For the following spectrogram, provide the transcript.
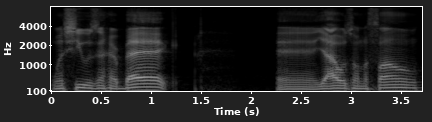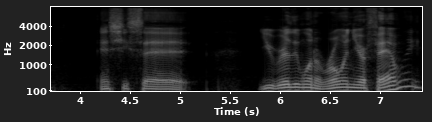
when she was in her bag and y'all was on the phone and she said, "You really want to ruin your family?"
